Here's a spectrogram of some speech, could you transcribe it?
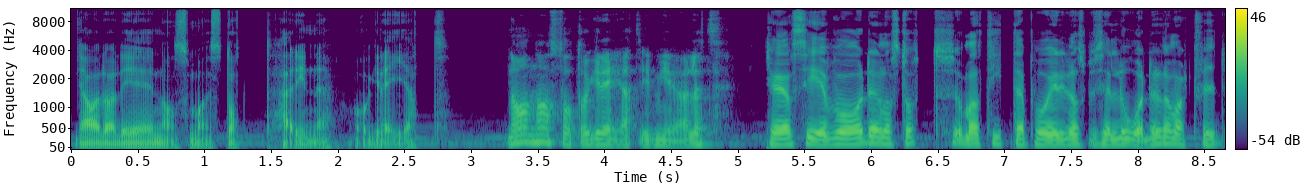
Ja, då, det är någon som har stått här inne och grejat. Någon har stått och grejat i mjölet. Kan jag se var den har stått? Om man tittar på, är det någon speciell låda den har varit vid?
